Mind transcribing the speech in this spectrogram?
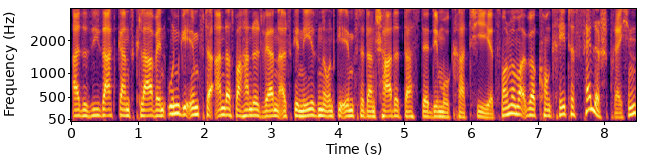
Also sie sagt ganz klar, wenn Ungeimpfte anders behandelt werden als Genesene und Geimpfte, dann schadet das der Demokratie. Jetzt wollen wir mal über konkrete Fälle sprechen,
